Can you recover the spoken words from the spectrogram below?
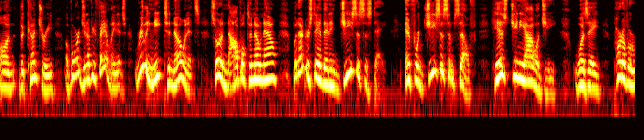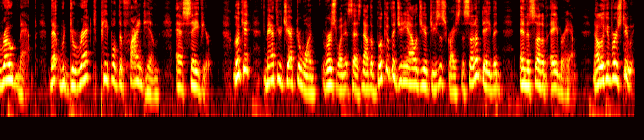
on the country of origin of your family. And it's really neat to know, and it's sort of novel to know now. But understand that in Jesus' day, and for Jesus himself, his genealogy was a part of a roadmap that would direct people to find him as Savior. Look at Matthew chapter 1, verse 1. It says, Now the book of the genealogy of Jesus Christ, the son of David and the son of Abraham. Now look at verse 2.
